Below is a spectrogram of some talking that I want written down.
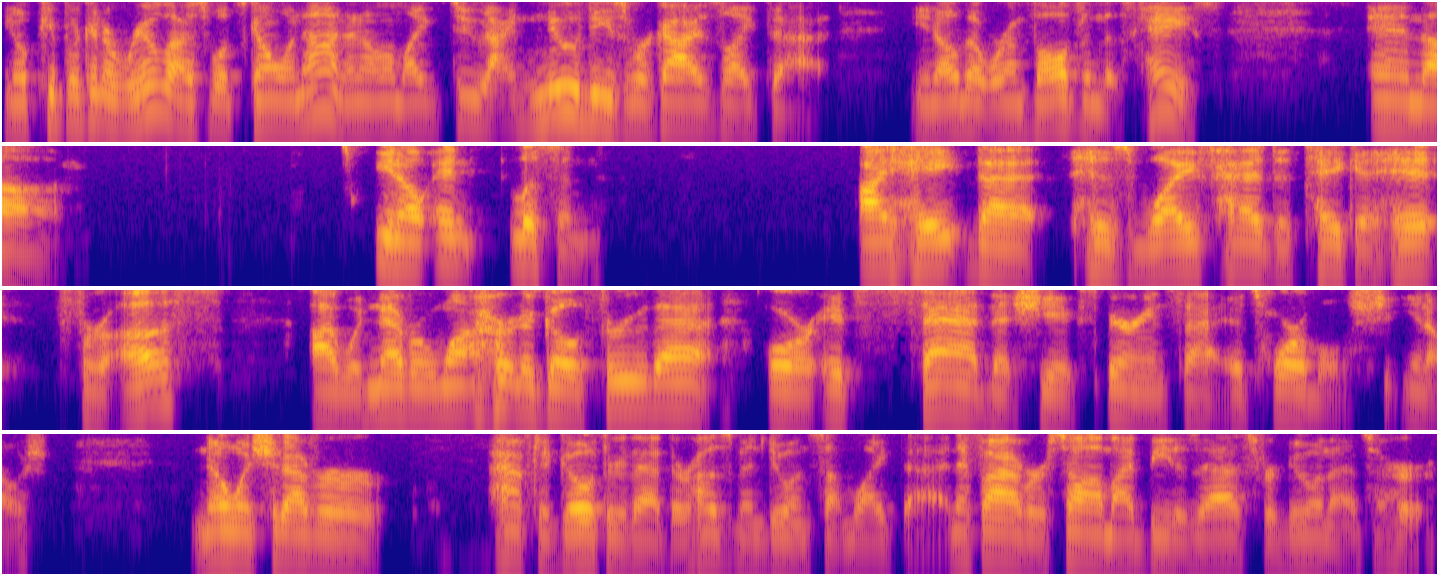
you know, people are going to realize what's going on. And I'm like, dude, I knew these were guys like that, you know, that were involved in this case. And, uh, you know, and listen, I hate that his wife had to take a hit for us. I would never want her to go through that, or it's sad that she experienced that. It's horrible. She, you know, no one should ever have to go through that, their husband doing something like that. And if I ever saw him, I'd beat his ass for doing that to her.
